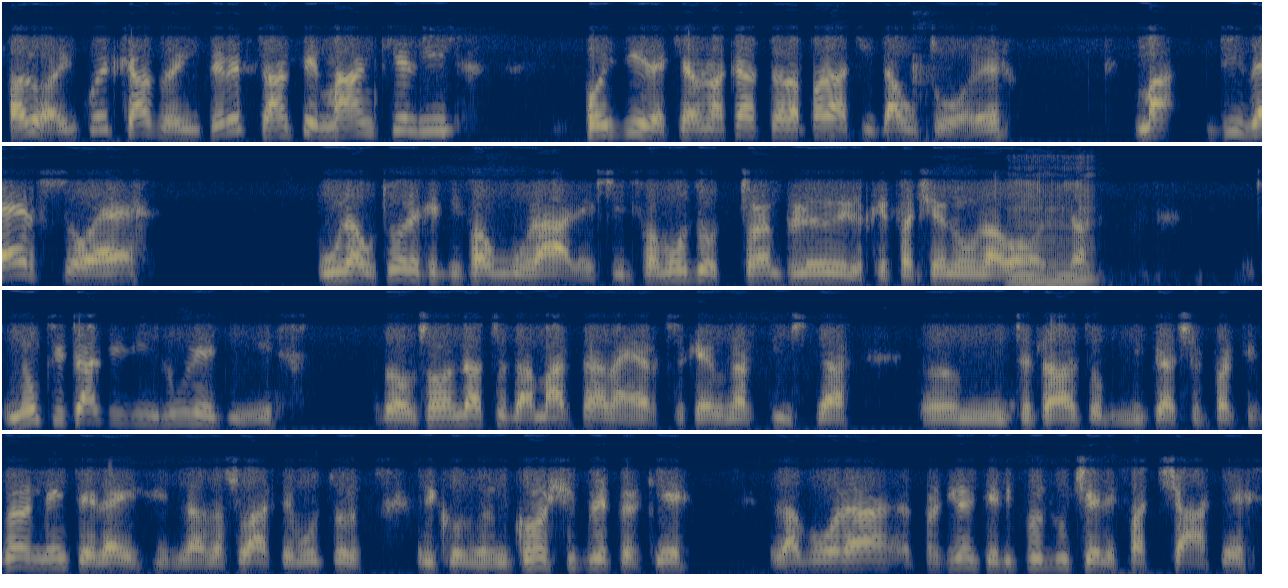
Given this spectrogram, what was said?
Allora in quel caso è interessante, ma anche lì puoi dire che è una carta da parati d'autore, ma diverso è un autore che ti fa un murale, il famoso Trump che facevano una volta. Mm-hmm. Non più tardi di lunedì sono andato da Marta Merz, che è un'artista um, tra l'altro mi piace particolarmente, lei la, la sua arte è molto riconoscibile perché lavora, praticamente riproduce le facciate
